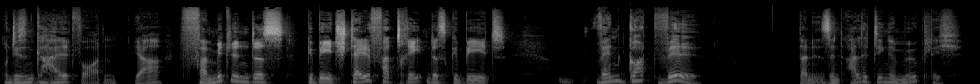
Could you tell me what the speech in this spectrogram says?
und die sind geheilt worden, ja? Vermittelndes Gebet, stellvertretendes Gebet. Wenn Gott will, dann sind alle Dinge möglich.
